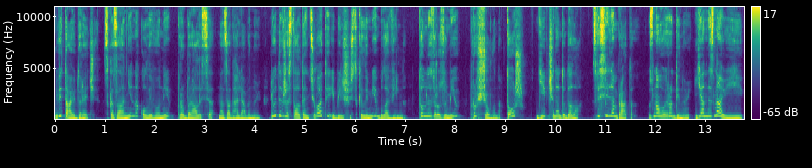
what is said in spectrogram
Вітаю, до речі, сказала Ніна, коли вони пробиралися назад галявиною. Люди вже стали танцювати, і більшість килимів була вільна. Том не зрозумів, про що вона. Тож дівчина додала: з весіллям брата, з новою родиною. Я не знаю її,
